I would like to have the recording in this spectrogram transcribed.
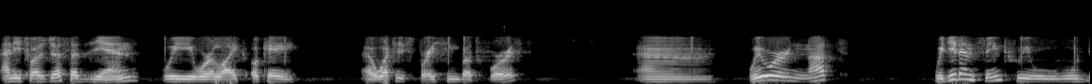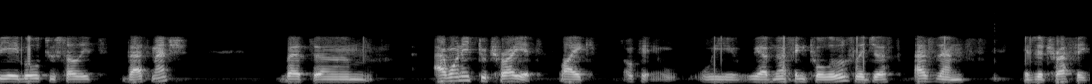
And it was just at the end, we were like, okay, uh, what is PricingBot worth? Uh, we were not, we didn't think we would be able to sell it that much, but, um, I wanted to try it. Like, okay, we, we have nothing to lose. Let's just ask them if the traffic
